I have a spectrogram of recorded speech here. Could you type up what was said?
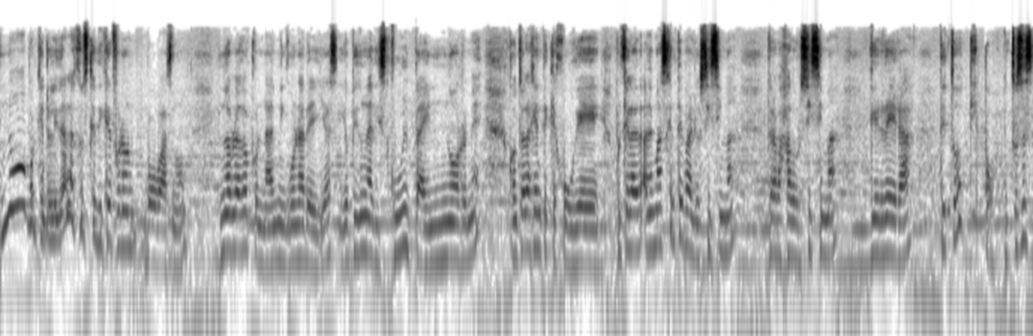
No, porque en realidad las cosas que dije fueron bobas, ¿no? No he hablado con ninguna de ellas. Yo pido una disculpa enorme con toda la gente que jugué, porque además gente valiosísima, trabajadorcísima, guerrera, de todo tipo. Entonces,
